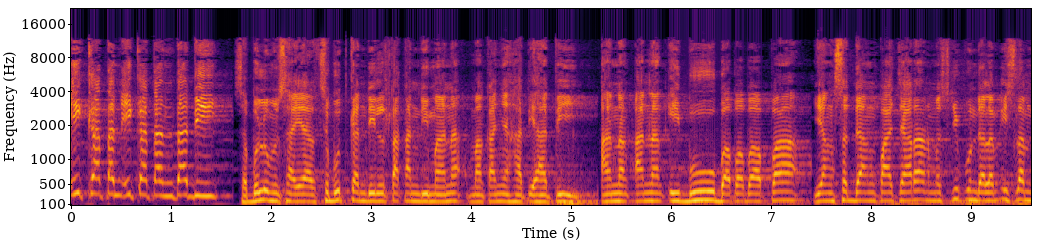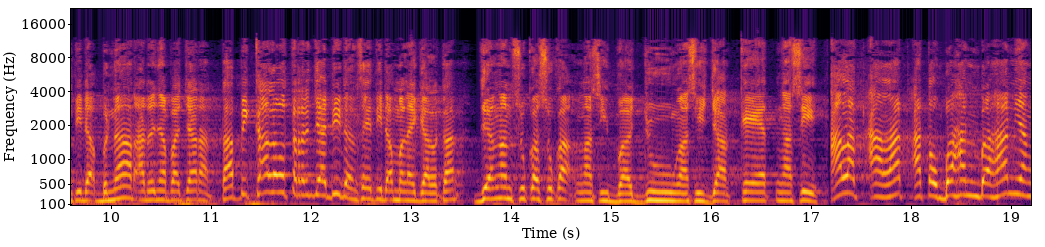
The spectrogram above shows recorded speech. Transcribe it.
ikatan-ikatan tadi Sebelum saya sebutkan diletakkan di mana, makanya hati-hati. Anak-anak ibu, bapak-bapak yang sedang pacaran meskipun dalam Islam tidak benar adanya pacaran. Tapi kalau terjadi dan saya tidak melegalkan, jangan suka-suka ngasih baju, ngasih jaket, ngasih alat-alat atau bahan-bahan yang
